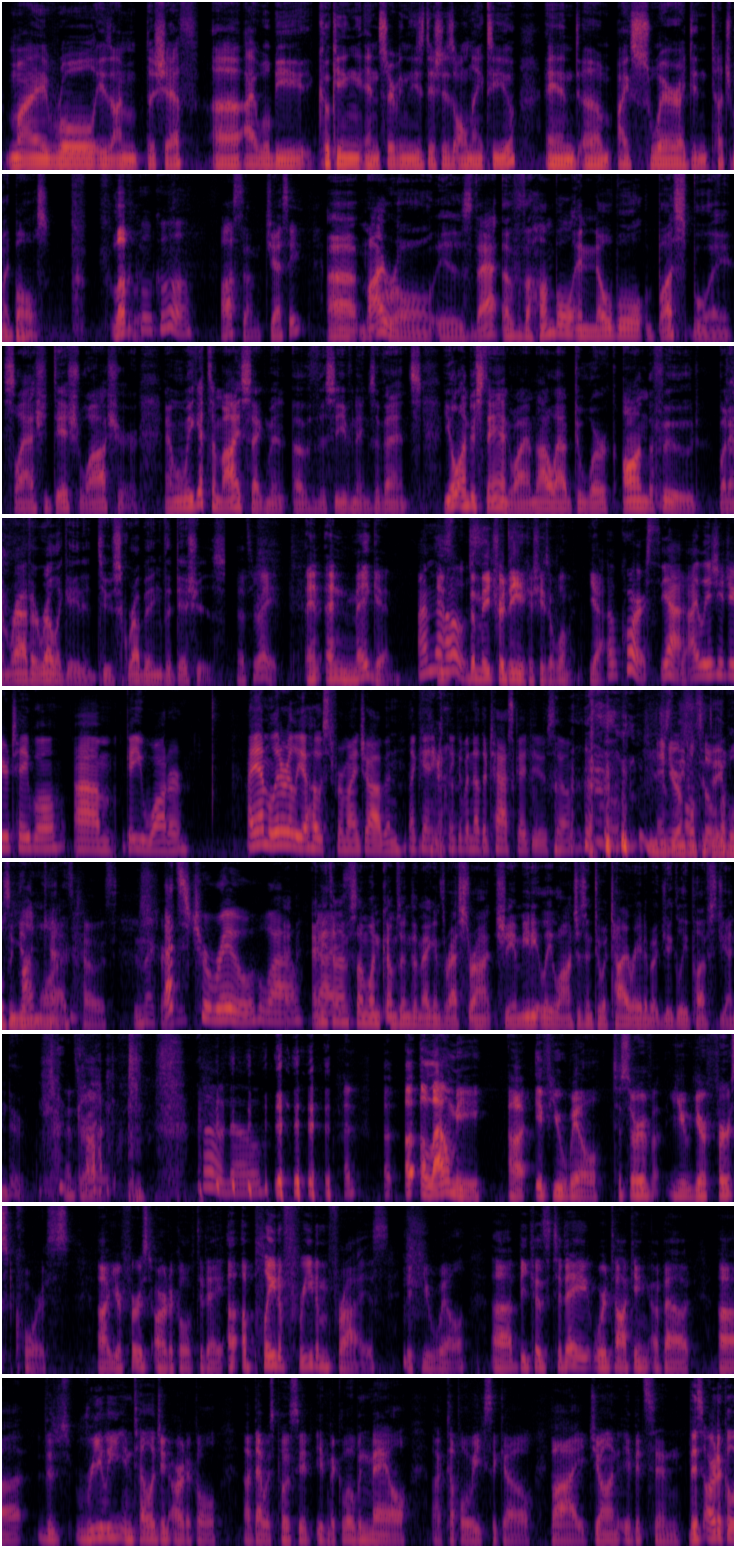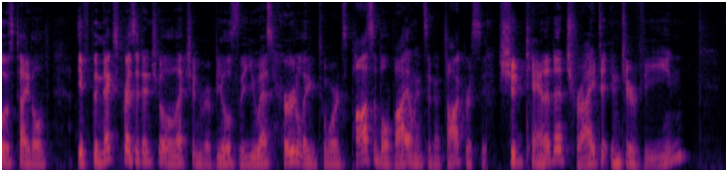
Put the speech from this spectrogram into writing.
my role is I'm the chef. Uh, I will be cooking and serving these dishes all night to you, and um, I swear I didn't touch my balls. Lovely, Cool, cool. awesome, Jesse. Uh, my role is that of the humble and noble busboy slash dishwasher. And when we get to my segment of this evening's events, you'll understand why I'm not allowed to work on the food, but I am rather relegated to scrubbing the dishes. That's right. And and Megan I'm the is host. the maitre d because she's a woman. Yeah. Of course, yeah. I lead you to your table, um, get you water. I am literally a host for my job, and I can't even think of another task I do. So You and just you're lead them also to tables and give them water. podcast host. Isn't that correct? that's true. Wow. Anytime guys. someone comes into Megan's restaurant, she immediately launches into a tirade about Jigglypuff's gender. That's right. Oh no. And uh, uh, allow me, uh, if you will, to serve you your first course, uh, your first article of today, a, a plate of freedom fries, if you will, uh, because today we're talking about uh, this really intelligent article that was posted in the Globe and Mail a couple of weeks ago by John Ibbitson. This article is titled if the next presidential election reveals the US hurtling towards possible violence and autocracy, should Canada try to intervene?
